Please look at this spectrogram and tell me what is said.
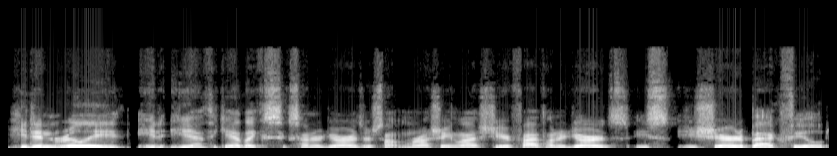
He didn't really he he I think he had like 600 yards or something rushing last year, 500 yards. He's he shared a backfield.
